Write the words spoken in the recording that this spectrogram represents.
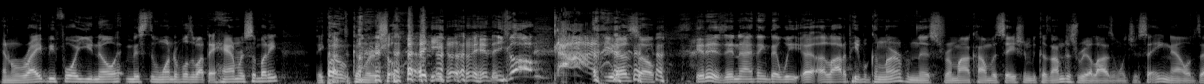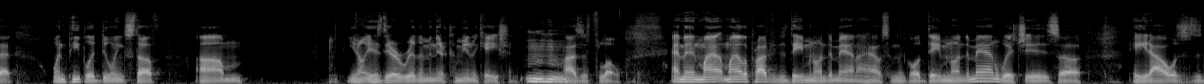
and right before you know Mr. Wonderful's about to hammer somebody, they cut the commercial. you know what I mean? Then you go, oh God! You know, so it is, and I think that we a lot of people can learn from this from our conversation because I'm just realizing what you're saying now is that when people are doing stuff. Um, you know, is there a rhythm in their communication? Mm-hmm. How does it flow? And then my my other project is Daymond on Demand. I have something called Daymond on Demand, which is uh, eight hours of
